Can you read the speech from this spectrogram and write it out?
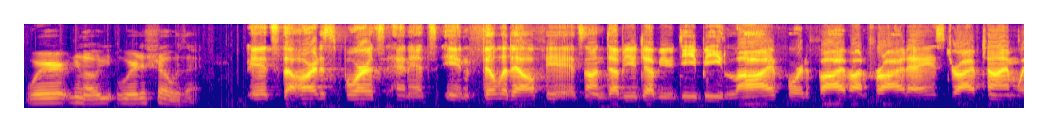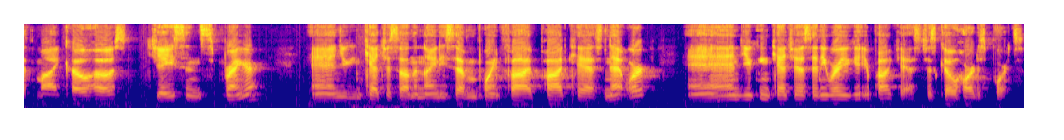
where you know where the show is at. It's the heart of sports, and it's in Philadelphia. It's on WWDB Live, 4 to 5 on Fridays. Drive time with my co host, Jason Springer. And you can catch us on the 97.5 Podcast Network. And you can catch us anywhere you get your podcast. Just go Heart of Sports.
